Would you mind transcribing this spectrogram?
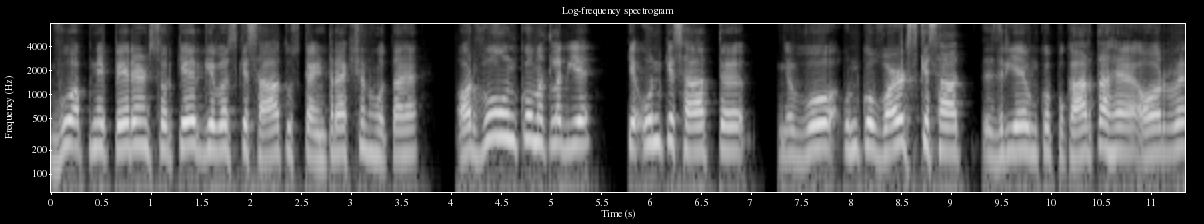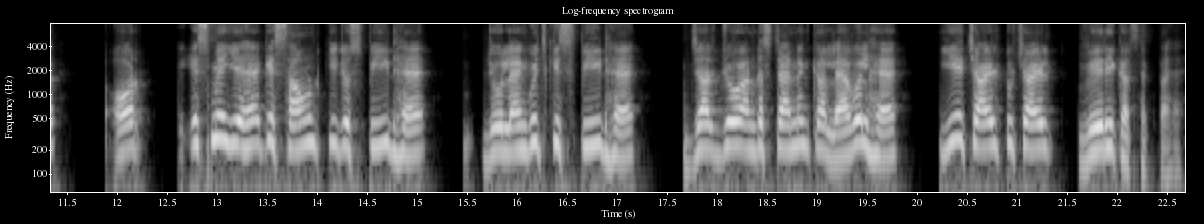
वो अपने पेरेंट्स और केयर गिवर्स के साथ उसका इंटरेक्शन होता है और वो उनको मतलब ये कि उनके साथ, वो उनको वर्ड्स के साथ ज़रिए उनको पुकारता है और और इसमें यह है कि साउंड की जो स्पीड है जो लैंग्वेज की स्पीड है जर जो अंडरस्टैंडिंग का लेवल है ये चाइल्ड टू चाइल्ड वेरी कर सकता है।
